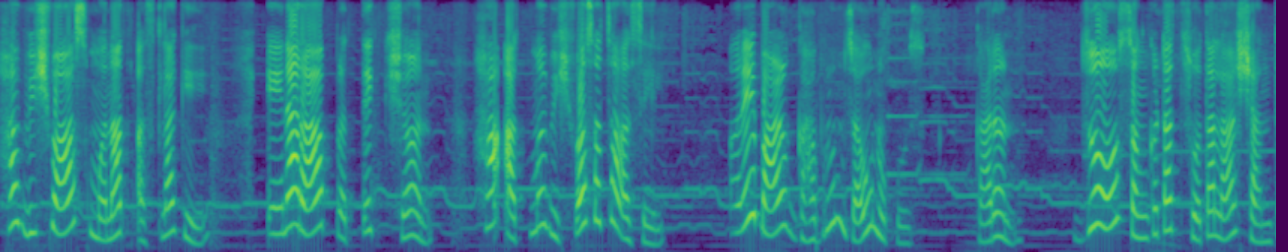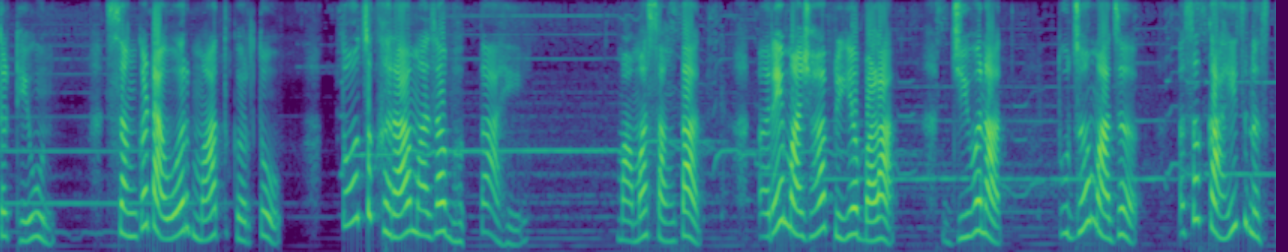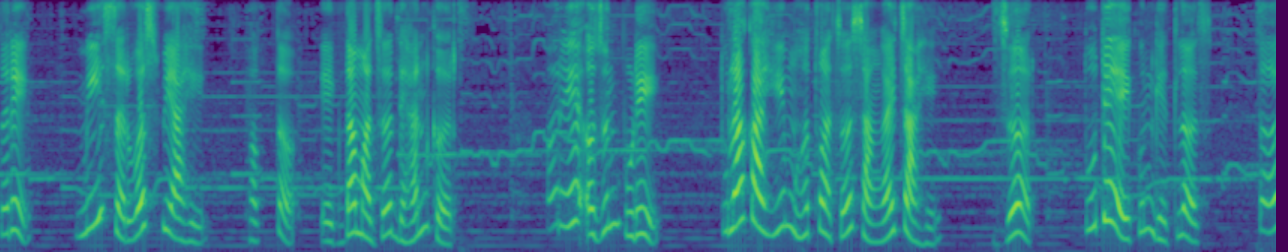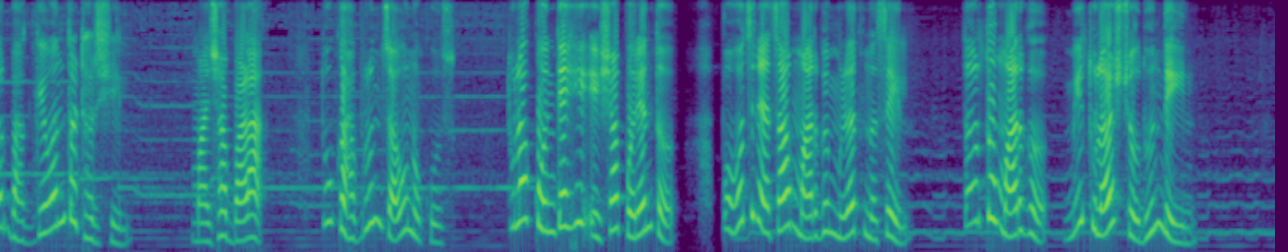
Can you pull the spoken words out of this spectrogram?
हा विश्वास मनात असला की येणारा प्रत्येक क्षण हा आत्मविश्वासाचा असेल. अरे बाळ घाबरून जाऊ नकोस. कारण जो संकटात स्वतःला शांत ठेवून संकटावर मात करतो तोच खरा माझा भक्त आहे. मामा सांगतात अरे माझ्या प्रिय बाळा जीवनात तुझं माझं असं काहीच नसतं रे. मी सर्वस्वी आहे. फक्त एकदा माझं ध्यान कर. अरे अजून पुढे? तुला काही महत्त्वाचं सांगायचं आहे. जर तू ते ऐकून घेतलंस तर भाग्यवंत ठरशील. माझ्या बाळा तू घाबरून जाऊ नकोस. तुला कोणत्याही यशापर्यंत पोहोचण्याचा मार्ग मिळत नसेल तर तो मार्ग मी तुला शोधून देईन.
